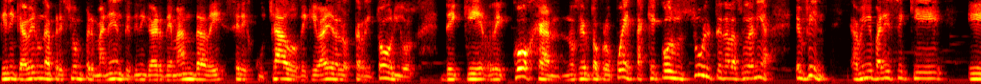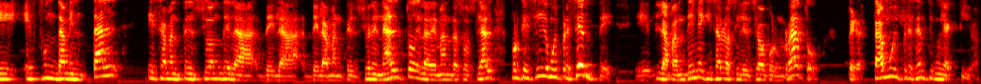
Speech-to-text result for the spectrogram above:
tiene que haber una presión permanente, tiene que haber demanda de ser escuchados, de que vayan a los territorios, de que recojan, ¿no cierto?, propuestas, que consulten a la ciudadanía. En fin, a mí me parece que eh, es fundamental esa mantención de la, de, la, de la mantención en alto de la demanda social, porque sigue muy presente. Eh, la pandemia quizás lo ha silenciado por un rato, pero está muy presente y muy activa.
